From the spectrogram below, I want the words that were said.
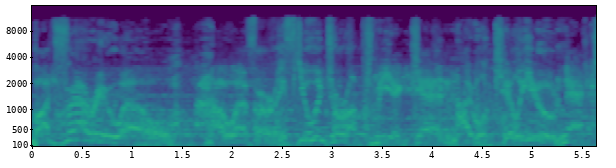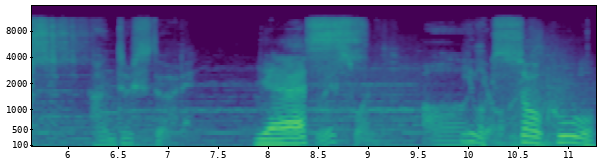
But very well. However, if you interrupt me again, I will kill you next. Understood. Yes. This one's looks yours. so cool.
